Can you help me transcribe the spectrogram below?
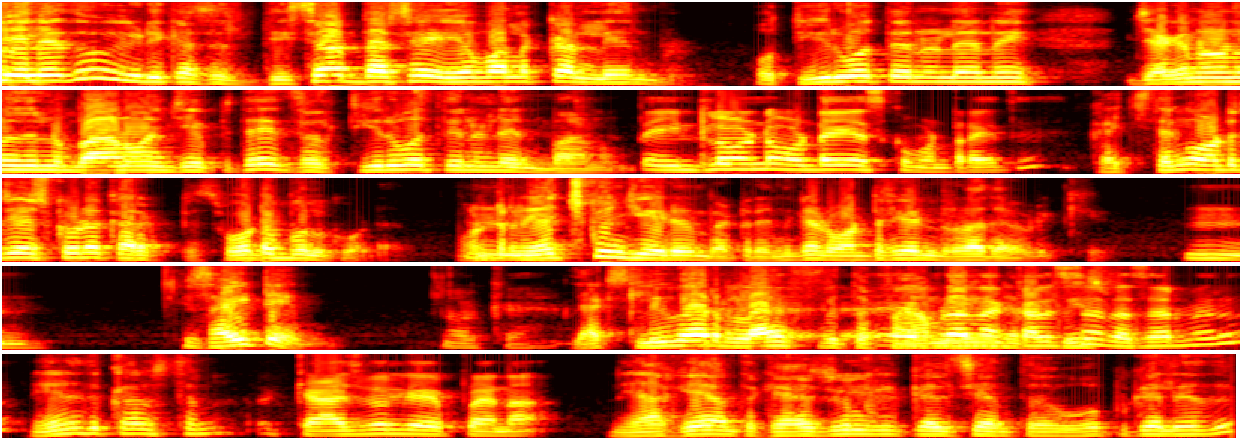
చేయలేదు. వీడికి అసలు దిశ దశ ఏ వాళ్ళక్కడ లేదు ఓ తీరువతెను లేని జగనన్నదిని బాణం అని చెప్తే అసలు తీరువతెను లేని బాణం. ఇంట్లో ఉండే వంట చేసుకోమంటారు అయితే? ఖచ్చితంగా వంట చేసుకోవడం కరెక్ట్ సూటబుల్ కూడా. వంట నేర్చుకుని చేయడం బెటర్ ఎందుకంటే వంట చేయడం రాదు ఆవిడకి. It's high time okay. Let's live our life with ఎప్పుడైనా ఫ్యామిలీ కలిసినారా సార్ మీరు? నేను ఎందుకు కలుస్తాను? క్యాజువల్గా ఎప్పుడైనా? నాకే అంత క్యాజువల్గా కలిసి అంత ఓపిక లేదు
